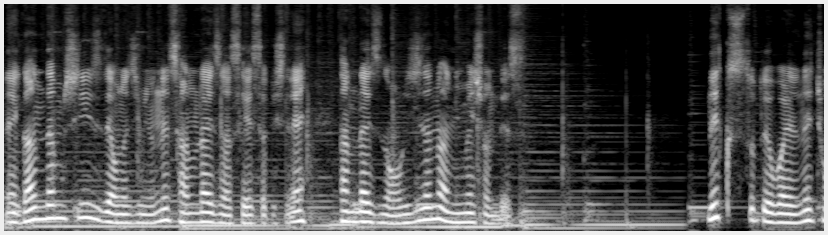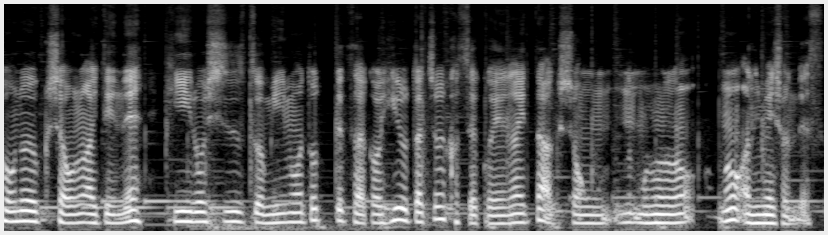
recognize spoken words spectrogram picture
ね、ガンダムシリーズでおなじみのね、サンライズが制作してね、サンライズのオリジナルのアニメーションです。ネクストと呼ばれるね、超能力者を相手にね、ヒーロー手術を身にまとって戦うヒーローたちの活躍を描いたアクションもののアニメーションです。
